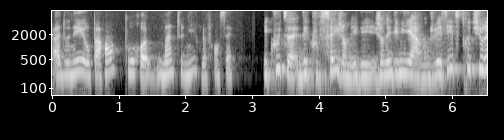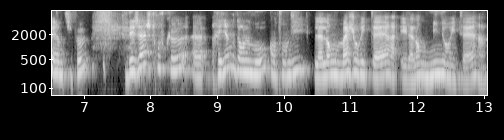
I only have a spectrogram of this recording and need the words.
à donner aux parents pour maintenir le français? Écoute, des conseils, j'en ai des, j'en ai des milliards. Donc, je vais essayer de structurer un petit peu. Déjà, je trouve que rien que dans le mot, quand on dit la langue majoritaire et la langue minoritaire,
